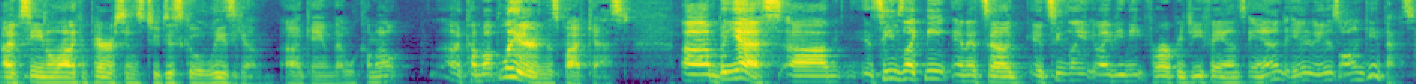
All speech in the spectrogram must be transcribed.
I've seen a lot of comparisons to Disco Elysium, a game that will come out uh, come up later in this podcast. Um, but yes, um, it seems like neat, and it's uh, it seems like it might be neat for RPG fans, and it is on Game Pass.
